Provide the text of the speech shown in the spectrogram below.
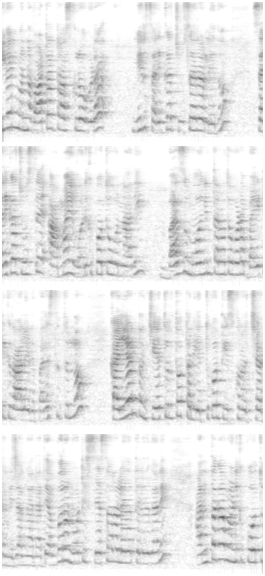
ఈవెన్ మొన్న వాటర్ టాస్క్లో కూడా మీరు సరిగ్గా చూసారో లేదో సరిగా చూస్తే ఆ అమ్మాయి వణికిపోతూ ఉన్నది. బజ్ మోగిన తర్వాత కూడా బయటికి రాలేని పరిస్థితుల్లో కళ్యాణ్ తన చేతులతో తను ఎత్తుకొని తీసుకొని వచ్చాడు నిజంగానే. అది ఎవ్వరూ నోటీస్ చేస్తారో లేదో తెలియదు కానీ అంతగా వణికిపోతూ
